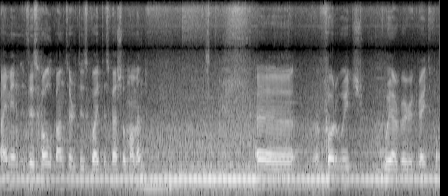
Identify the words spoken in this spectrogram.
I mean, this whole concert is quite a special moment. Uh, for which we are very grateful.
